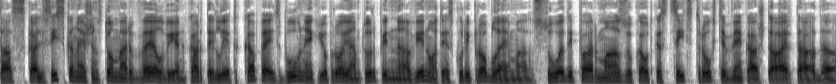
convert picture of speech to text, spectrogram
tās skaļas izskanēšanas tomēr vēl viena karteļa lieta. Kāpēc būvnieki joprojām turpina vienoties, kur ir problēma? Sodi par mazu, kaut kas cits trūkst, ja vienkārši tā ir tāda,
